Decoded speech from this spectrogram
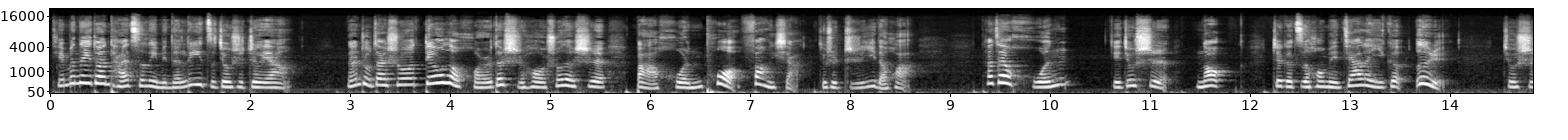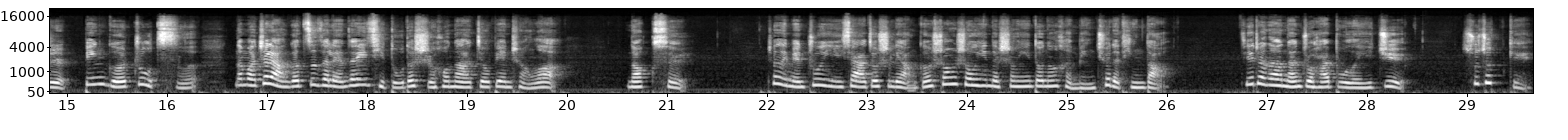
前面那段台词里面的例子就是这样：男主在说丢了魂儿的时候，说的是把魂魄放下，就是直译的话。他在魂，也就是 “nok” 这个字后面加了一个 u，就是宾格助词。那么这两个字在连在一起读的时候呢，就变成了 noxer。这里面注意一下，就是两个双收音的声音都能很明确的听到。接着呢，男主还补了一句 s u j u g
